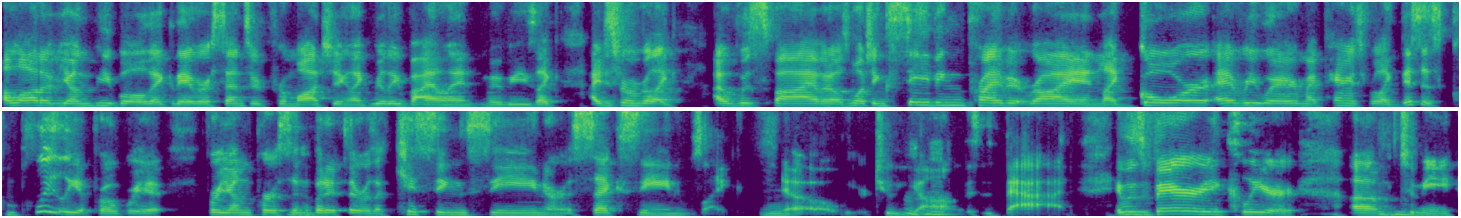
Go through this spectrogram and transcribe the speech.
a lot of young people, like they were censored from watching like really violent movies. Like I just remember like I was five and I was watching Saving Private Ryan, like gore everywhere. My parents were like, this is completely appropriate for a young person. But if there was a kissing scene or a sex scene, it was like, no, you're too mm-hmm. young. Mm-hmm. This is bad. It was very clear um, mm-hmm. to me.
